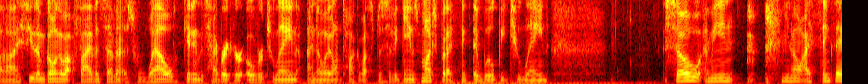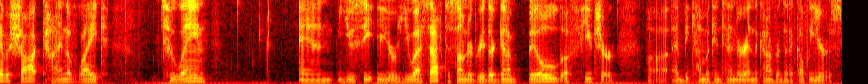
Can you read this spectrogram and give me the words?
Uh, I see them going about five and seven as well, getting the tiebreaker over Tulane. I know I don't talk about specific games much, but I think they will beat Tulane. So, I mean, you know, I think they have a shot, kind of like Tulane and UC your USF to some degree, they're going to build a future uh, and become a contender in the conference in a couple years.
